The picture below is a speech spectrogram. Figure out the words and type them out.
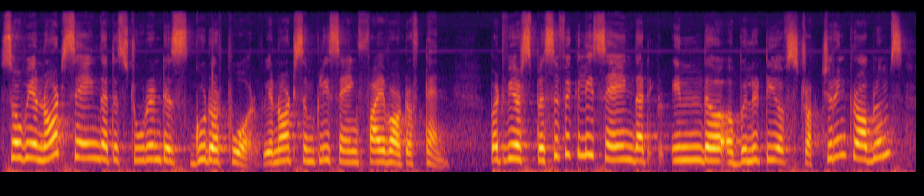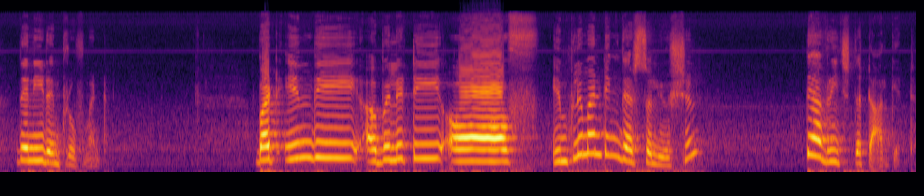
So, we are not saying that a student is good or poor, we are not simply saying 5 out of 10, but we are specifically saying that in the ability of structuring problems they need improvement. But in the ability of implementing their solution they have reached the target.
